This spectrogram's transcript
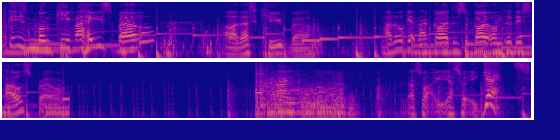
Look at his monkey face, bro! Oh, that's cute, bro. How do I get that guy? There's a guy under this house, bro. Bang! That's what, that's what he gets!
